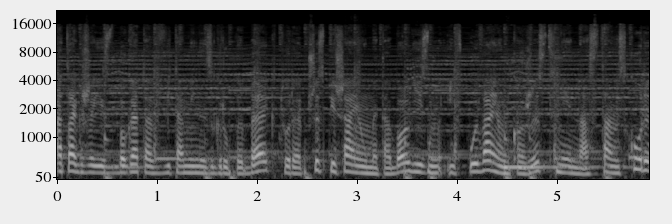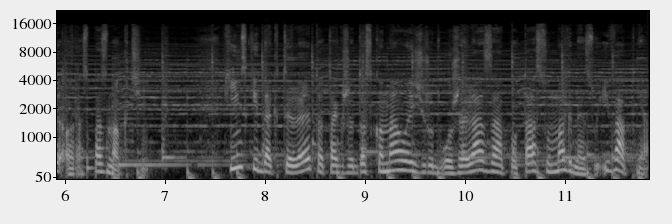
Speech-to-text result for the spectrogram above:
a także jest bogata w witaminy z grupy B, które przyspieszają metabolizm i wpływają korzystnie na stan skóry oraz paznokci. Chińskie daktyle to także doskonałe źródło żelaza, potasu, magnezu i wapnia.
